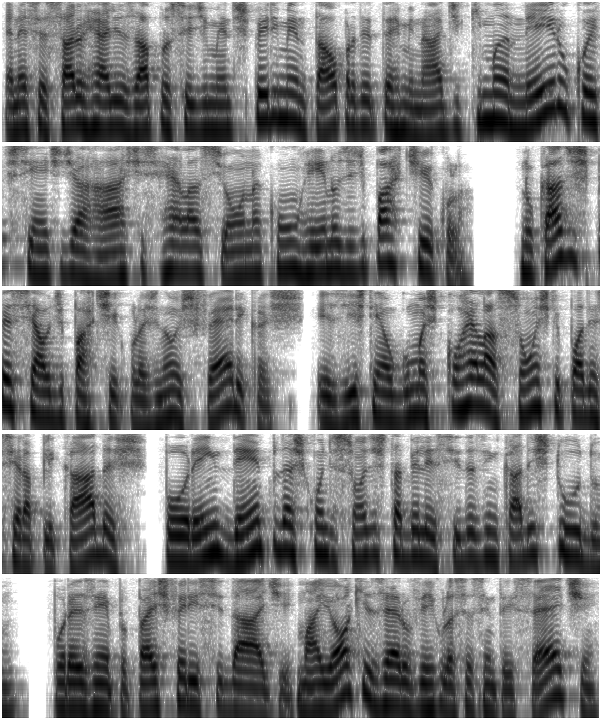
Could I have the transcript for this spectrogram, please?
é necessário realizar procedimento experimental para determinar de que maneira o coeficiente de arraste se relaciona com o Reynolds de partícula. No caso especial de partículas não esféricas, existem algumas correlações que podem ser aplicadas, porém dentro das condições estabelecidas em cada estudo. Por exemplo, para a esfericidade maior que 0,67,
